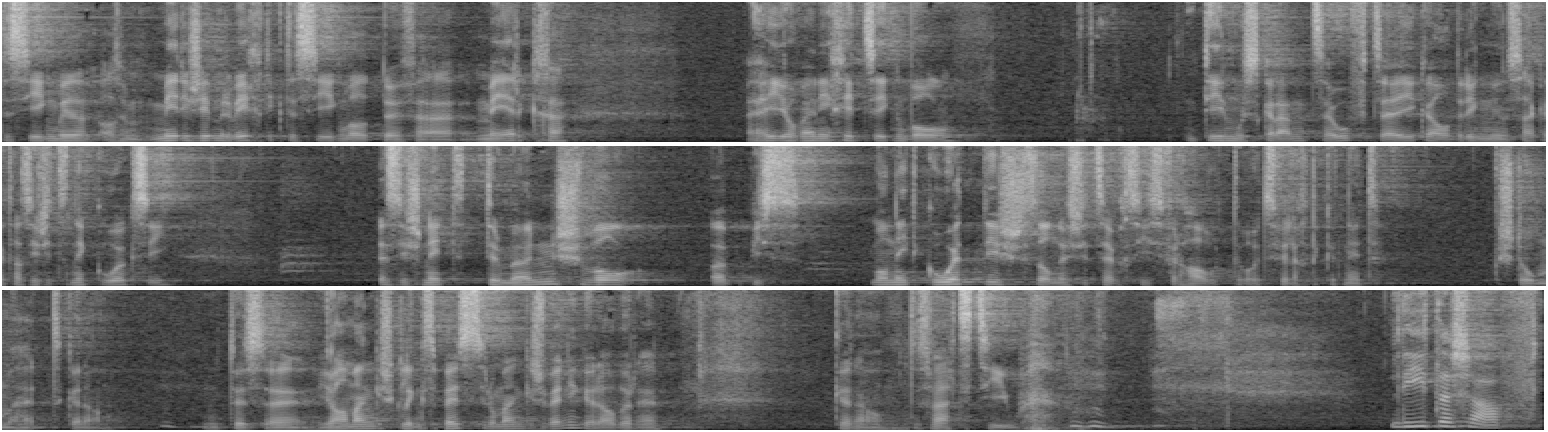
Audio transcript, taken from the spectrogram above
dass sie irgendwie, also mir ist immer wichtig, dass sie irgendwo dürfen merken, hey, auch wenn ich jetzt irgendwo dir muss Grenzen aufzeigen oder irgendwie sagen, das ist jetzt nicht gut gewesen. Es ist nicht der Mensch, der etwas, was nicht gut ist, sondern es ist jetzt einfach sein Verhalten, das jetzt vielleicht nicht gestummen hat, genau. Und das, äh, ja, manchmal klingt es besser und manchmal weniger, aber äh, genau, das wäre das Ziel. Leidenschaft.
